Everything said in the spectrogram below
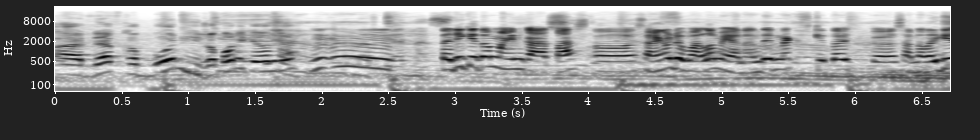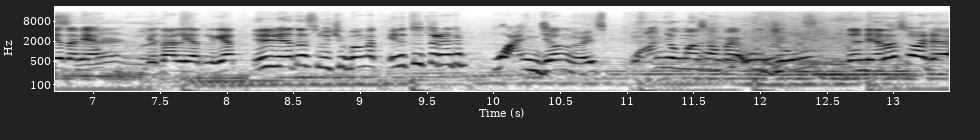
ada kebun hidroponik ya, ya? Mm-mm. Tadi kita main ke atas, eh, sayangnya udah malam ya. Nanti next kita ke sana lagi ya Tan ya. Kita lihat-lihat. Jadi di atas lucu banget. Ini tuh ternyata panjang guys, panjang banget sampai ujung. Dan di atas tuh ada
